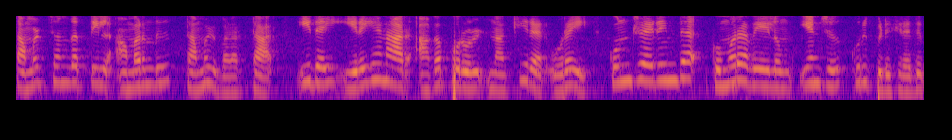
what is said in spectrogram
தமிழ்ச்சங்கத்தில் அமர்ந்து தமிழ் வளர்த்தார். இதை இறையனார் அகப்பொருள் நக்கீரர் உரை குன்றெறிந்த குமரவேலும் என்று குறிப்பிடுகிறது.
